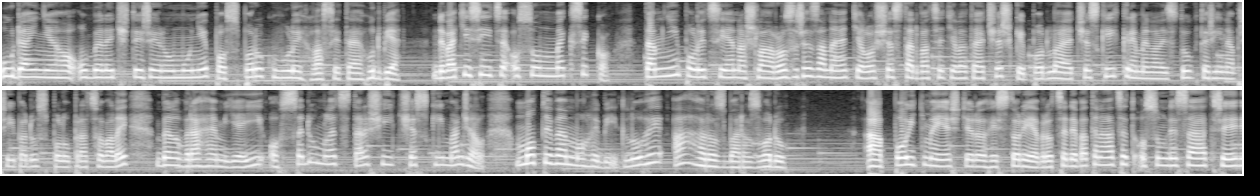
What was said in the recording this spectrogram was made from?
Údajně ho ubili čtyři Rumuni po sporu kvůli hlasité hudbě. 2008 Mexiko. Tamní policie našla rozřezané tělo 26-leté Češky. Podle českých kriminalistů, kteří na případu spolupracovali, byl vrahem její o sedm let starší český manžel. Motivem mohly být dluhy a hrozba rozvodu. A pojďme ještě do historie. V roce 1983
